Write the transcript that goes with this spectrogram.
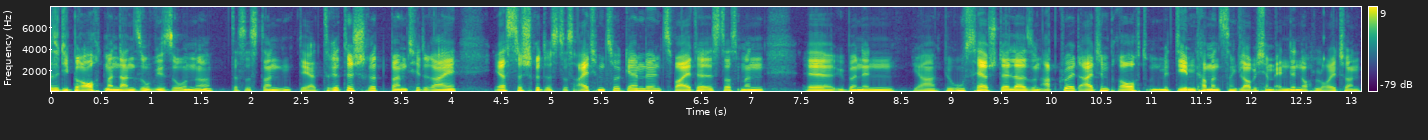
Also die braucht man dann sowieso, ne? Das ist dann der dritte Schritt beim T3. Erster Schritt ist das Item zu gambeln. Zweiter ist, dass man äh, über einen ja, Berufshersteller so ein Upgrade-Item braucht und mit dem kann man es dann, glaube ich, am Ende noch läutern.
